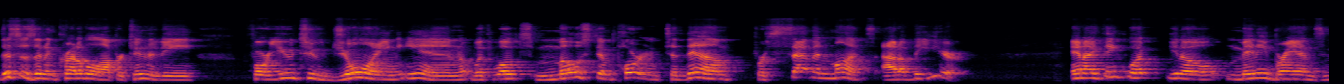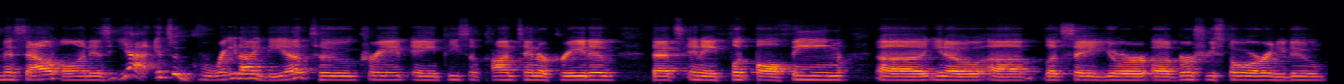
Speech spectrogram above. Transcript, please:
this is an incredible opportunity for you to join in with what's most important to them for seven months out of the year. And I think what, you know, many brands miss out on is yeah, it's a great idea to create a piece of content or creative that's in a football theme. Uh, you know, uh, let's say you're a grocery store and you do,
